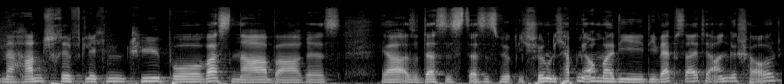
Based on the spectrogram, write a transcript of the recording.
einer handschriftlichen Typo, was Nahbares. Ja, also das ist, das ist wirklich schön. Und ich habe mir auch mal die, die Webseite angeschaut.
